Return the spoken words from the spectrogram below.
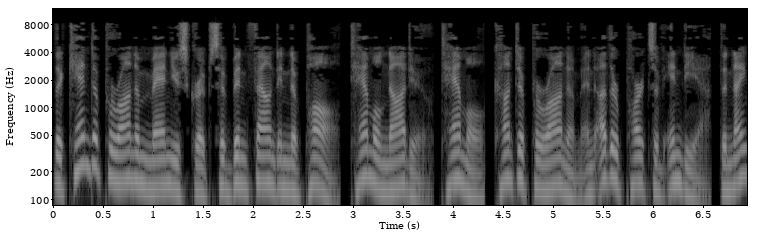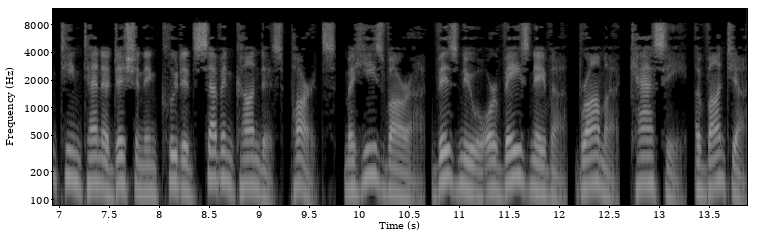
The Kanda Puranam manuscripts have been found in Nepal, Tamil Nadu, Tamil, Kanta Puranam, and other parts of India. The 1910 edition included seven Kandas parts: Mahesvara, Visnu or Vaisnava, Brahma, Kasi, Avantya,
